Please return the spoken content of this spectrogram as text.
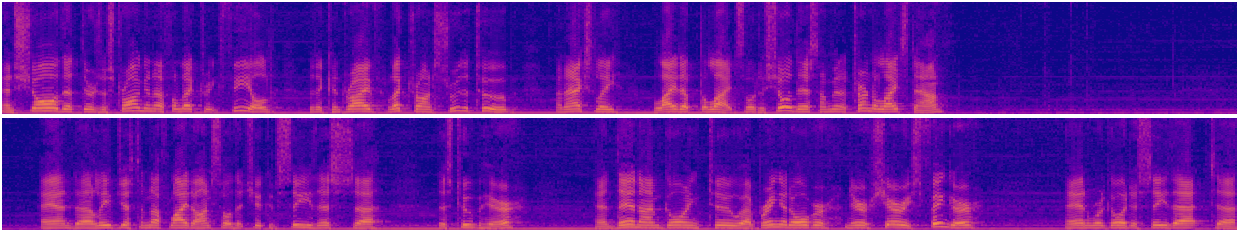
and show that there's a strong enough electric field that it can drive electrons through the tube and actually light up the light. So to show this, I'm going to turn the lights down. and uh, leave just enough light on so that you can see this, uh, this tube here. And then I'm going to uh, bring it over near Sherry's finger, and we're going to see that, uh,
